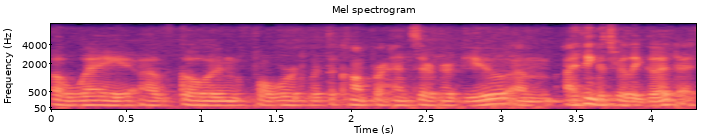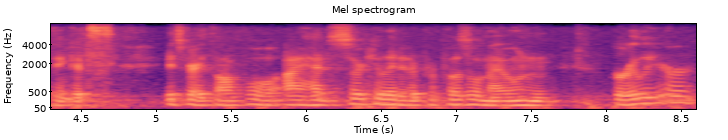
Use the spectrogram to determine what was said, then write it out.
a way of going forward with the comprehensive review. Um, I think it's really good. I think it's, it's very thoughtful. I had circulated a proposal of my own earlier,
